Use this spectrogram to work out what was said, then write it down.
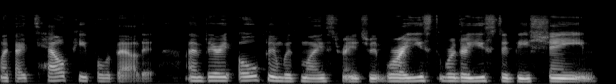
like I tell people about it. I'm very open with my estrangement, where I used to, where there used to be shame.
